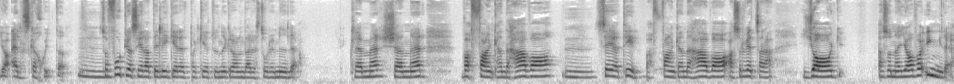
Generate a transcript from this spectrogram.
Jag älskar skiten. Så fort jag ser att det ligger ett paket under granen där det står Emilia. Klämmer, känner. Vad fan kan det här vara? Säger jag till. Vad fan kan det här vara? Alltså du vet så här. Jag, alltså när jag var yngre.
